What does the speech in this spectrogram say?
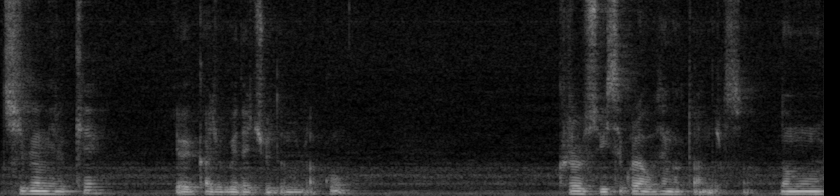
지금 이렇게 여기까지 오게 될 줄도 몰랐고 그럴 수 있을 거라고 생각도 안 들었어. 너무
